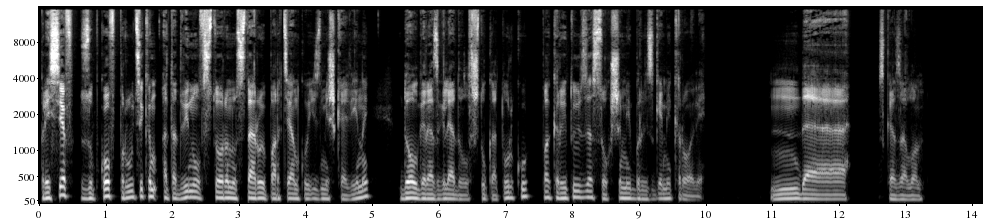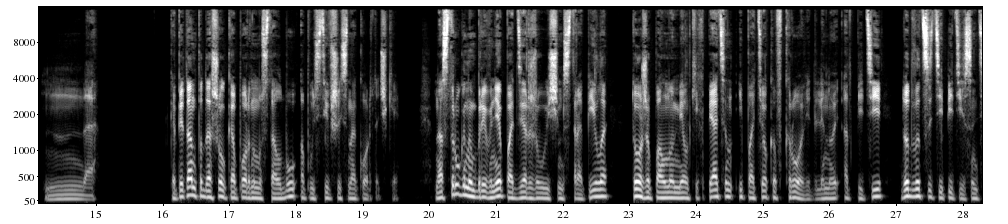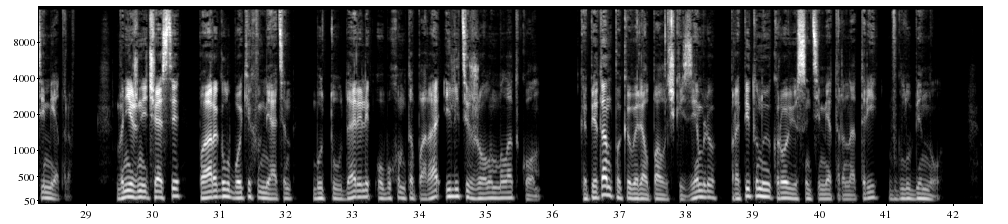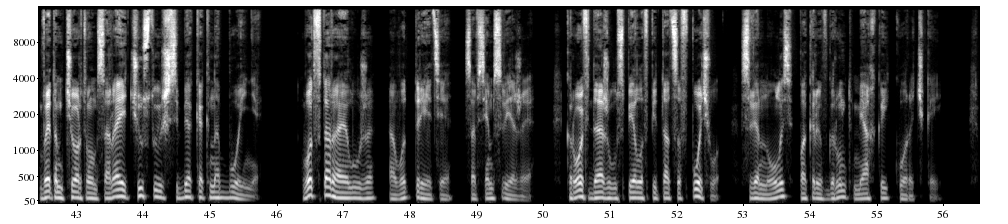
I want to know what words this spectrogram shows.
Присев, Зубков прутиком отодвинул в сторону старую портянку из мешковины, долго разглядывал штукатурку, покрытую засохшими брызгами крови. «М-да», — сказал он. «М-да». Капитан подошел к опорному столбу, опустившись на корточки. На струганном бревне, поддерживающем стропила, тоже полно мелких пятен и потеков крови длиной от 5 до 25 сантиметров. В нижней части пара глубоких вмятин, будто ударили обухом топора или тяжелым молотком. Капитан поковырял палочкой землю, пропитанную кровью сантиметра на три в глубину. В этом чертовом сарае чувствуешь себя как на бойне. Вот вторая лужа, а вот третья, совсем свежая. Кровь даже успела впитаться в почву, свернулась, покрыв грунт мягкой корочкой.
